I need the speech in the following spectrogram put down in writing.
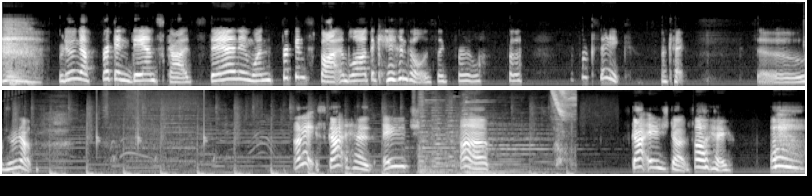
We're doing a frickin' dance, Scott. Stand in one frickin' spot and blow out the candle. It's like for for the for fuck's sake. Okay. So here we go. Okay, Scott has aged up. Scott aged up. Okay. I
